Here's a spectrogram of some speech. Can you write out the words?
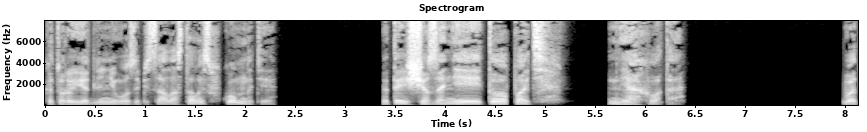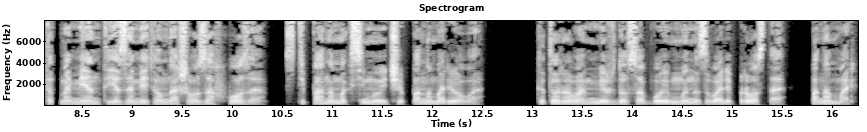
которую я для него записал, осталась в комнате. Это еще за ней топать неохота. В этот момент я заметил нашего завхоза, Степана Максимовича Пономарева которого между собой мы называли просто «Панамарь».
